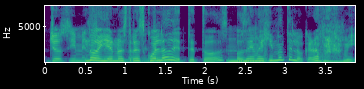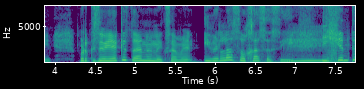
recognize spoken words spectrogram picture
yo sí me no, y en nuestra la escuela ventana. de tetos, o sea, imagínate lo que era para mí, porque se veía que estaban en examen y ver las hojas así y gente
